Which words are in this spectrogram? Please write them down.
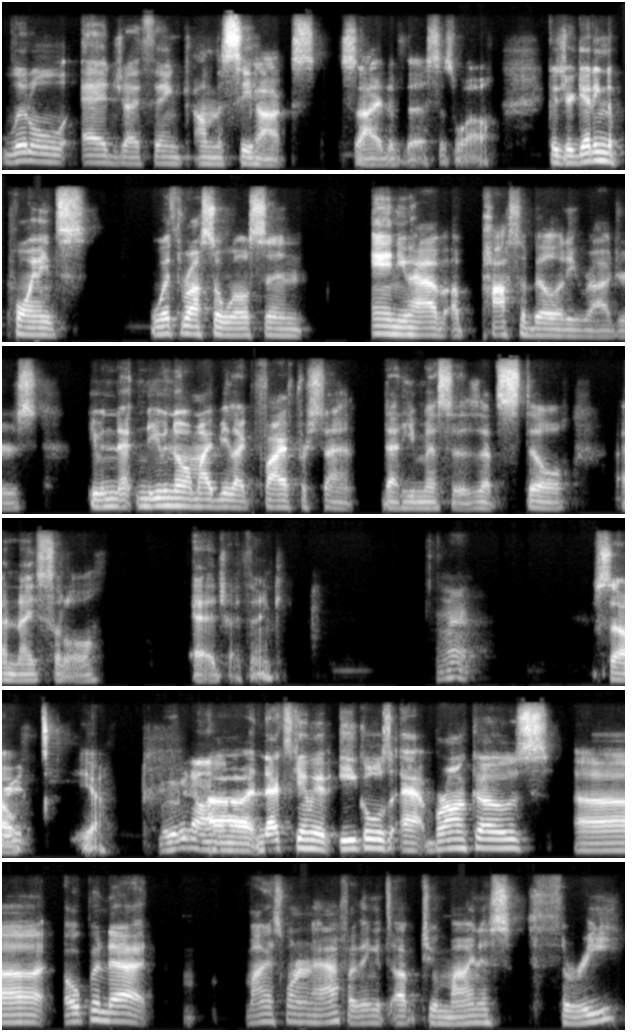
little edge, I think, on the Seahawks side of this as well because you're getting the points with Russell Wilson and you have a possibility Rodgers even even though it might be like 5% that he misses that's still a nice little edge I think. All right. So, Great. yeah. Moving on. Uh, next game we have Eagles at Broncos. Uh, opened at minus one and a half. I think it's up to minus three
